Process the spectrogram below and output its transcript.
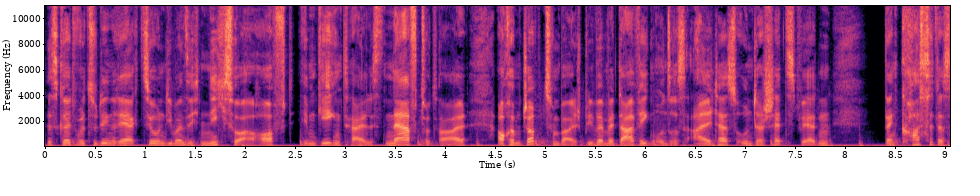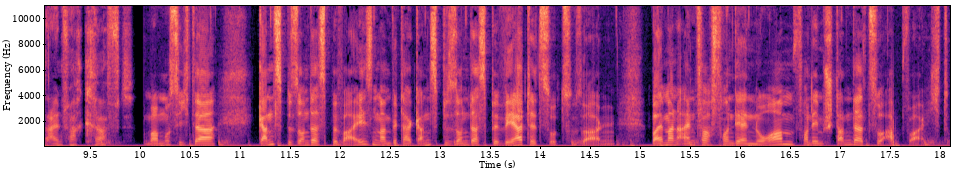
Das gehört wohl zu den Reaktionen, die man sich nicht so erhofft. Im Gegenteil, es nervt total. Auch im Job zum Beispiel. Wenn wir da wegen unseres Alters unterschätzt werden, dann kostet das einfach Kraft. Man muss sich da ganz besonders beweisen, man wird da ganz besonders bewertet sozusagen, weil man einfach von der Norm, von dem Standard so abweicht.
